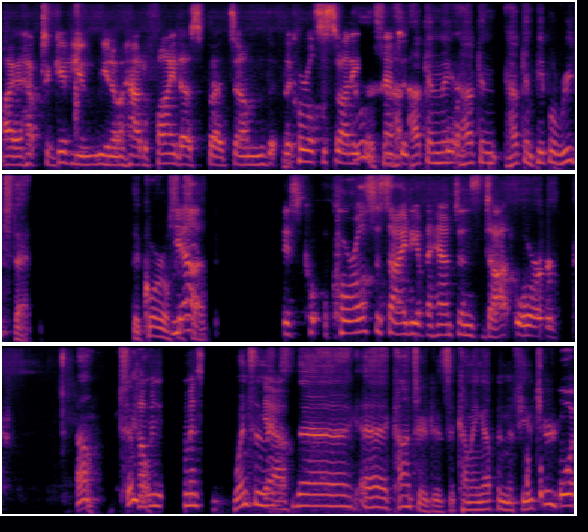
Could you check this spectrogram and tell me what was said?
I have to give you you know how to find us. But um, the, the Choral Society. How, how, can they, how can how can people reach that? The Choral Society. Yeah, it's Choral Society of the Hamptons.org. Oh, simple. Come and, come and, When's the yeah. next uh, uh, concert? Is it coming up in the future? Oh, boy,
